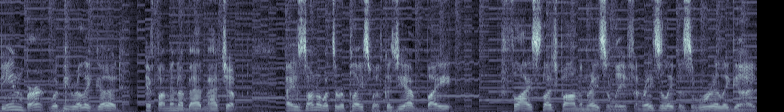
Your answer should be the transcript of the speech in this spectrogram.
being burnt would be really good if I'm in a bad matchup. I just don't know what to replace with, because you have Bite, Fly, Sludge Bomb, and Razor Leaf, and Razor Leaf is really good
